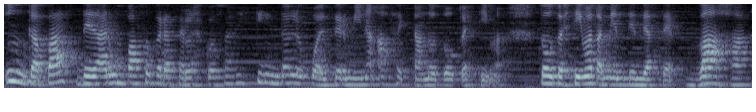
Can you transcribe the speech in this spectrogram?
incapaz de dar un paso para hacer las cosas distintas, lo cual termina afectando tu autoestima. Tu autoestima también tiende a ser baja,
